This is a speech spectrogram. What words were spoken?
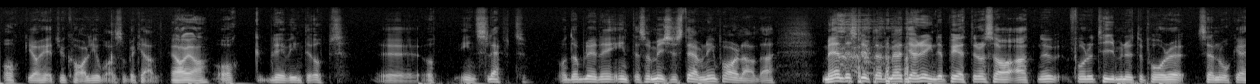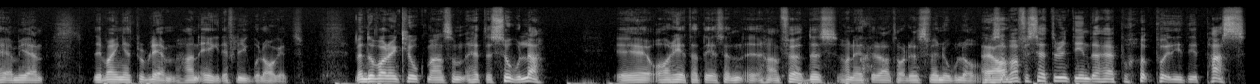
och jag heter ju Karl Johan som bekant. Ja, ja. Och blev inte upp, eh, upp, insläppt. Och då blev det inte så mysig stämning på Arlanda. Men det slutade med att jag ringde Peter och sa att nu får du tio minuter på dig, sen åker jag hem igen. Det var inget problem, han ägde flygbolaget. Men då var det en klok man som hette Sola eh, och har hetat det sedan eh, han föddes. Han heter antagligen Sven-Olof. Och Ja. Varför sätter du inte in det här på, på ditt pass?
